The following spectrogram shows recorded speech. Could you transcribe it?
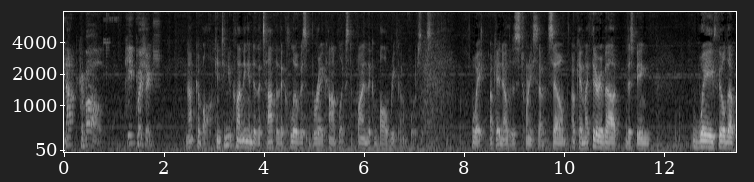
Not Cabal. Keep pushing. Not Cabal. Continue climbing into the top of the Clovis Bray complex to find the Cabal recon forces. Wait, okay, no, this is 27. So, okay, my theory about this being way filled up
